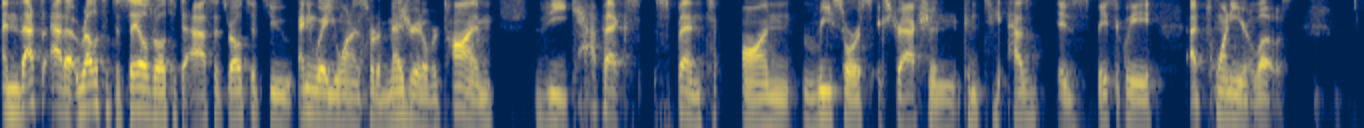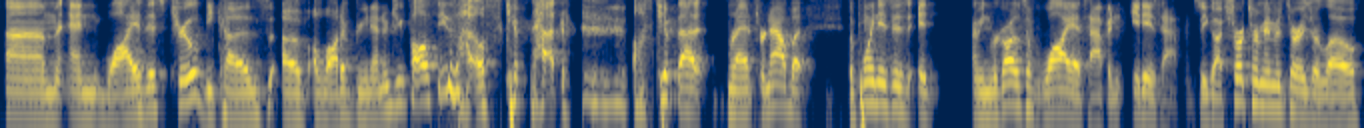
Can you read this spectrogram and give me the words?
And that's at a relative to sales, relative to assets, relative to any way you want to sort of measure it over time. The capex spent on resource extraction has is basically at 20 year lows. Um, and why is this true? Because of a lot of green energy policies. I'll skip that. I'll skip that rant for now. But the point is, is it? I mean, regardless of why it's happened, it is happened. So you got short term inventories are low.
